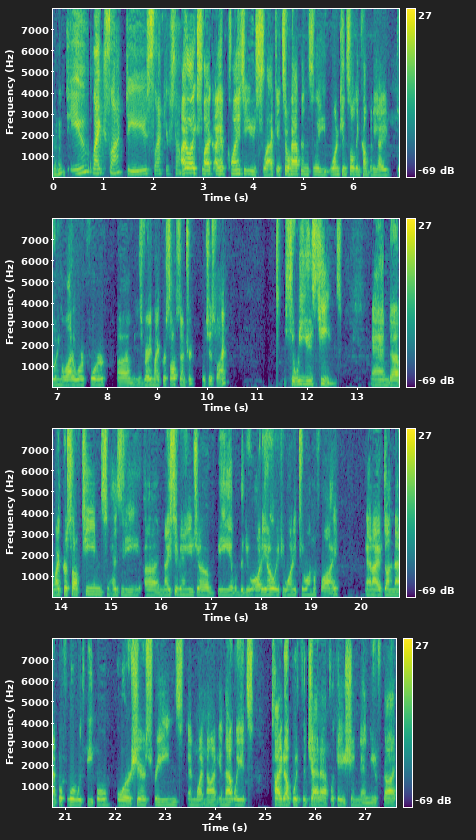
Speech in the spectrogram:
Mhm. Do you like Slack? Do you use Slack yourself? I like Slack. I have clients that use Slack. It so happens the one consulting company I'm doing a lot of work for um, is very Microsoft centric, which is fine. So we use Teams. And uh, Microsoft Teams has the uh, nice advantage of being able to do audio if you wanted to on the fly. And I've done that before with people or share screens and whatnot. And that way it's tied up with the chat application and you've got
